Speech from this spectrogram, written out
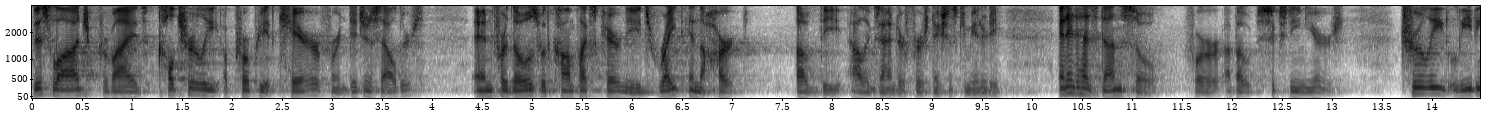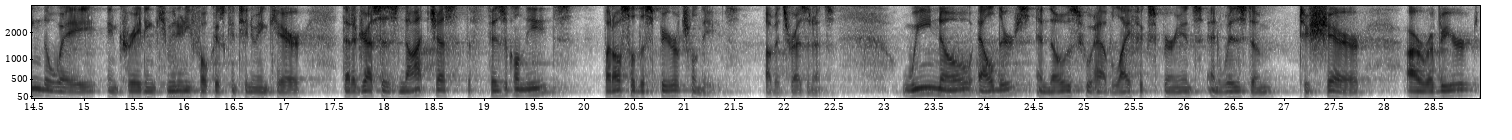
This lodge provides culturally appropriate care for Indigenous elders and for those with complex care needs right in the heart of the Alexander First Nations community. And it has done so for about 16 years, truly leading the way in creating community focused continuing care that addresses not just the physical needs, but also the spiritual needs of its residents. We know elders and those who have life experience and wisdom to share are revered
